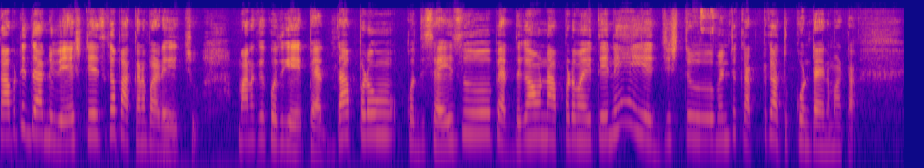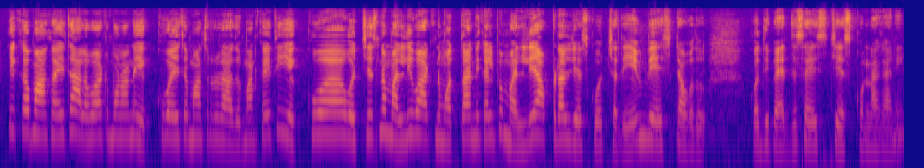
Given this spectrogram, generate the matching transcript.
కాబట్టి దాన్ని వేస్టేజ్గా పక్కన పడేయచ్చు. మనకి కొద్దిగా పెద్ద అప్పడం కొద్ది సైజు పెద్దగా ఉన్న అప్పడం అయితేనే మంచి కరెక్ట్గా అతుక్కుంటాయి అనమాట ఇక మాకైతే అలవాటు మొన్న ఎక్కువ అయితే మాత్రం రాదు. మనకైతే ఎక్కువ వచ్చేసిన మళ్ళీ వాటిని మొత్తాన్ని కలిపి మళ్ళీ అప్పడాలు చేసుకోవచ్చు. అదేం వేస్ట్ అవ్వదు. కొద్ది పెద్ద సైజ్ చేసుకున్నా కానీ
